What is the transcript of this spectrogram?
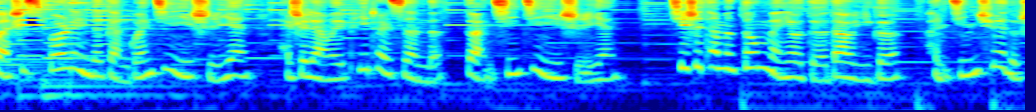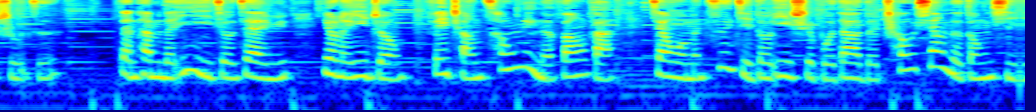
不管是 Sperling 的感官记忆实验，还是两位 Peterson 的短期记忆实验，其实他们都没有得到一个很精确的数字，但他们的意义就在于用了一种非常聪明的方法，将我们自己都意识不到的抽象的东西，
